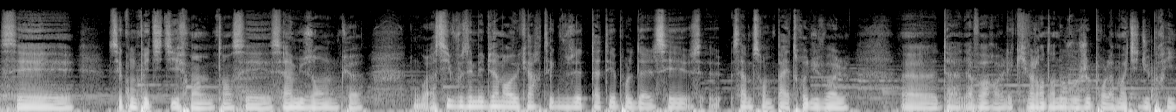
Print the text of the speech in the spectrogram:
c'est c'est compétitif, mais en même temps c'est amusant. Donc, euh, donc, voilà, si vous aimez bien Mario Kart et que vous êtes tâté pour le DLC, ça me semble pas être du vol euh, d'avoir l'équivalent d'un nouveau jeu pour la moitié du prix.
